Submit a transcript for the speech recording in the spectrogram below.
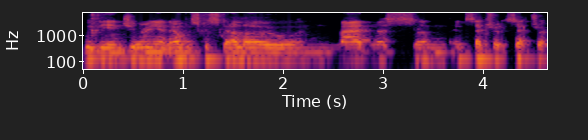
with Ian Dury and Elvis Costello and Madness and etc. etc.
